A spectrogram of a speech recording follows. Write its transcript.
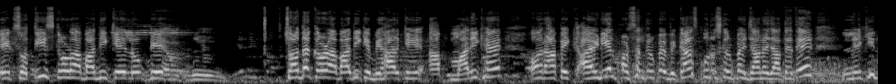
130 करोड़ आबादी के लोग के चौदह करोड़ आबादी के बिहार के आप मालिक हैं, और आप एक आइडियल पर्सन के रूप में, विकास पुरुष के रूप में जाने जाते थे। लेकिन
